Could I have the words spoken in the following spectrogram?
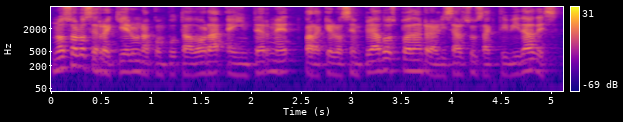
No solo se requiere una computadora e Internet para que los empleados puedan realizar sus actividades.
